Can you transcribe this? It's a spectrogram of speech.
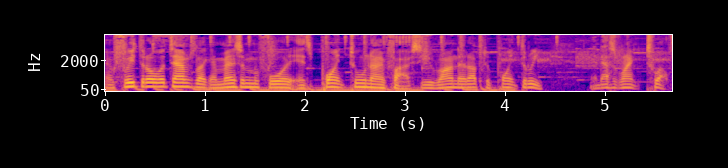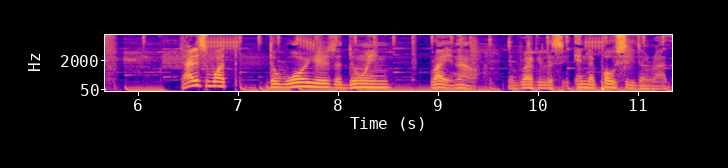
And free throw attempts, like I mentioned before, is 0.295. So you round it up to 0.3. And that's ranked 12. That is what the Warriors are doing right now the regular in the postseason rather.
